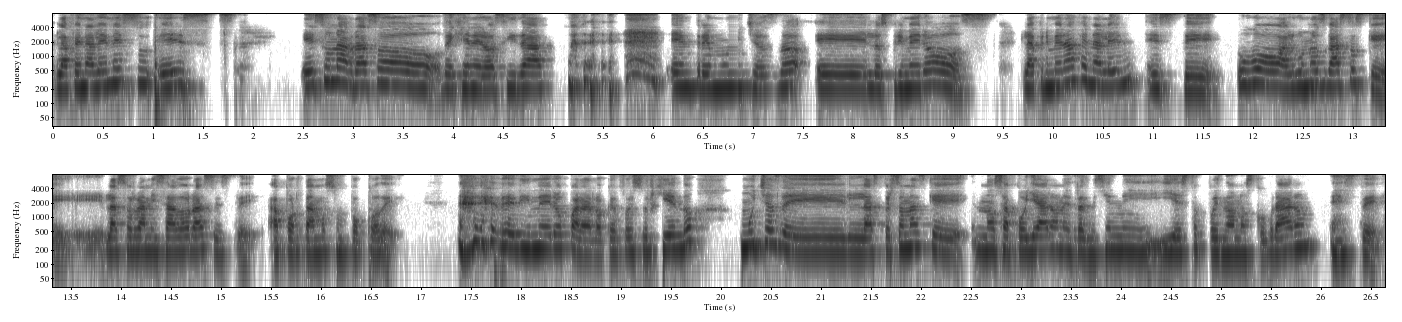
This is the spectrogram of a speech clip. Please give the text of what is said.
la FENALEN es, es, es un abrazo de generosidad entre muchos, ¿no? Eh, los primeros, la primera FENALEN, este, hubo algunos gastos que las organizadoras este, aportamos un poco de, de dinero para lo que fue surgiendo. Muchas de las personas que nos apoyaron en transmisión y, esto pues no nos cobraron, este,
